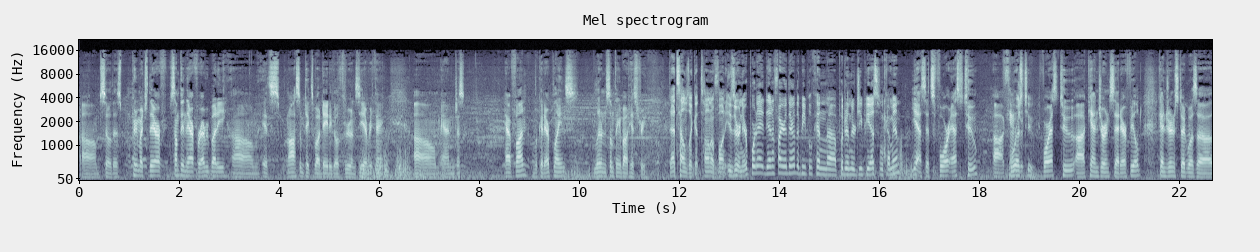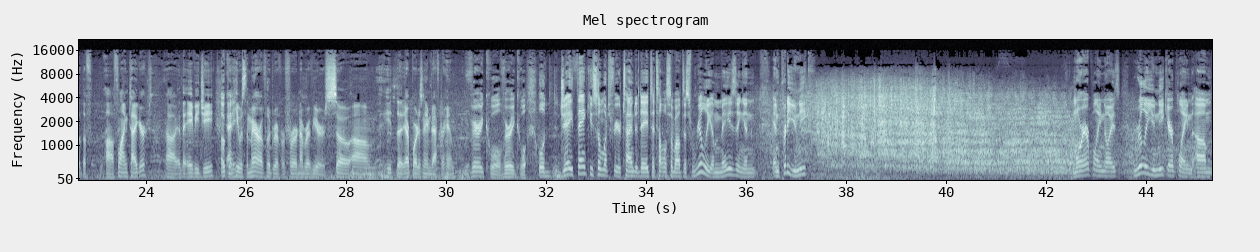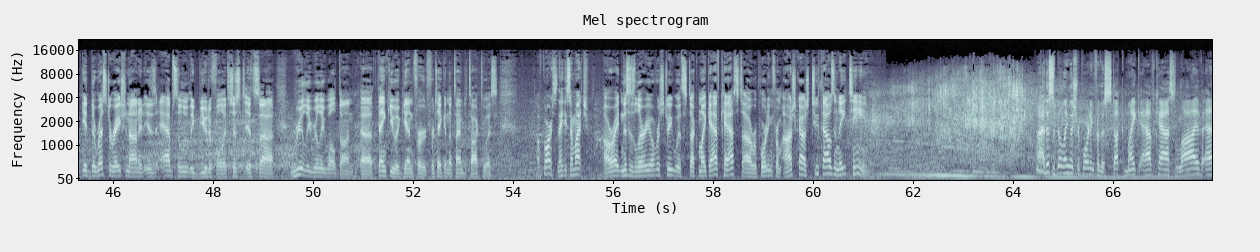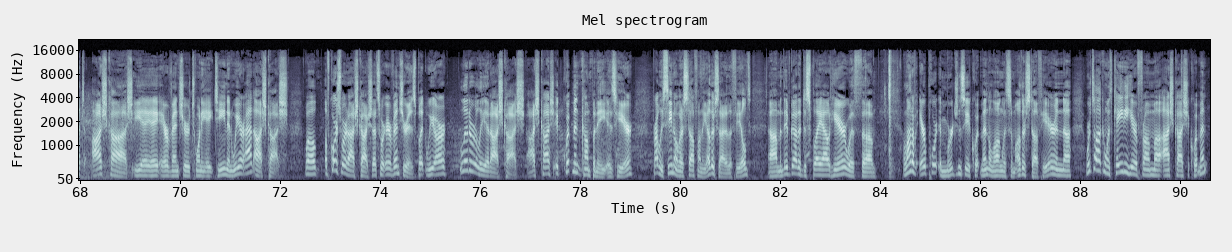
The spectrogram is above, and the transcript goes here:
Um, so there's pretty much there something there for everybody. Um, it's awesome. Takes about a day to go through and see everything, um, and just have fun. Look at airplanes. Learn something about history. That sounds like a ton of fun. Is there an airport identifier there that people can uh, put in their GPS and come in? Yes, it's 4S2. Uh, 4S2. 4S2, uh, Ken Jernstedt Airfield. Ken Jernstedt was uh, the uh, Flying Tiger, uh, the AVG, Okay. and he was the mayor of Hood River for a number of years. So um, he, the airport is named after him. Very cool, very cool. Well, Jay, thank you so much for your time today to tell us about this really amazing and, and pretty unique. More airplane noise. Really unique airplane. Um, it, the restoration on it is absolutely beautiful. It's just, it's uh, really, really well done. Uh, thank you again for, for taking the time to talk to us. Of course. Thank you so much. All right, and this is Larry Overstreet with Stuck Mic Avcast, uh, reporting from Oshkosh 2018. Hi, this is Bill English reporting for the Stuck Mic Avcast live at Oshkosh, EAA Air Venture 2018, and we are at Oshkosh. Well, of course we're at Oshkosh. That's where Air Venture is, but we are literally at Oshkosh. Oshkosh Equipment Company is here. Probably seen all their stuff on the other side of the field, um, and they've got a display out here with. um a lot of airport emergency equipment along with some other stuff here. And uh, we're talking with Katie here from uh, Oshkosh Equipment.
